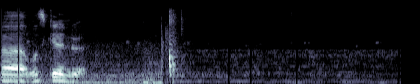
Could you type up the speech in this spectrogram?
uh, let's get into it. Survive until 6 a.m. Welcome on and all the funky bunkies. If your lights turned off, then you're safe. If your lights are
